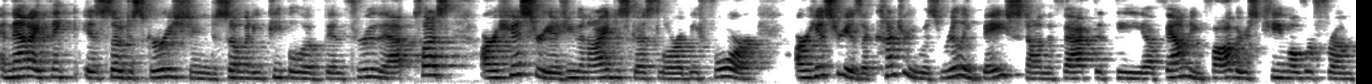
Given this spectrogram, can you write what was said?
and that I think is so discouraging to so many people who have been through that. Plus, our history, as you and I discussed, Laura, before, our history as a country was really based on the fact that the uh, founding fathers came over from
